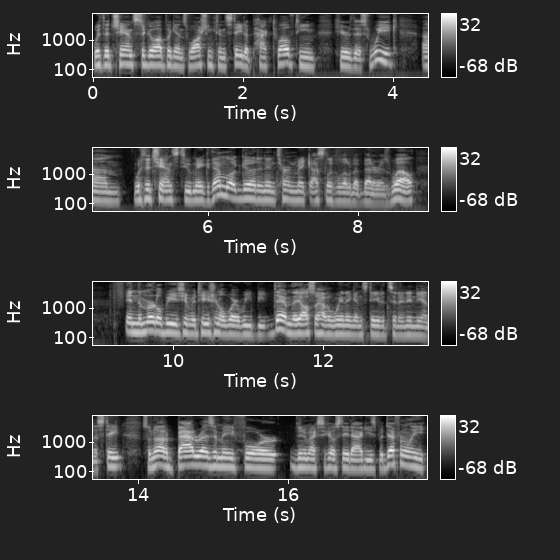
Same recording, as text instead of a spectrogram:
with a chance to go up against Washington State, a Pac 12 team, here this week um, with a chance to make them look good and in turn make us look a little bit better as well. In the Myrtle Beach Invitational, where we beat them, they also have a win against Davidson and Indiana State. So, not a bad resume for the New Mexico State Aggies, but definitely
